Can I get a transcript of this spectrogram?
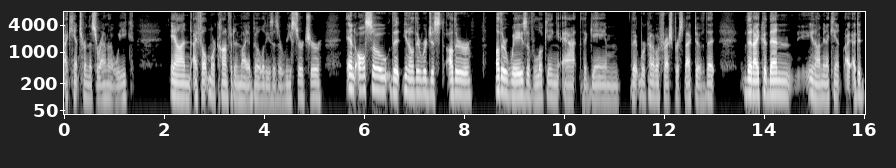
I can't turn this around in a week and I felt more confident in my abilities as a researcher. And also that you know there were just other other ways of looking at the game that were kind of a fresh perspective that that I could then you know I mean I can't I, I did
